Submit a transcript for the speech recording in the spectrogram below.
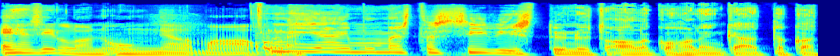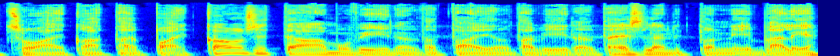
eihän silloin ongelmaa ole. Niin ei mun mielestä sivistynyt alkoholin käyttö katso aikaa tai paikkaa on sitten aamu viideltä tai ilta viideltä. Ei sillä nyt ole niin väliä.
